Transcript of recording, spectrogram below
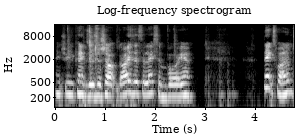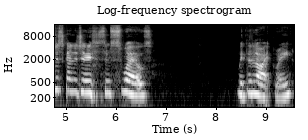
Make sure your pencils are sharp, guys. That's a lesson for you. Next one, I'm just going to do some swirls with the light green.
